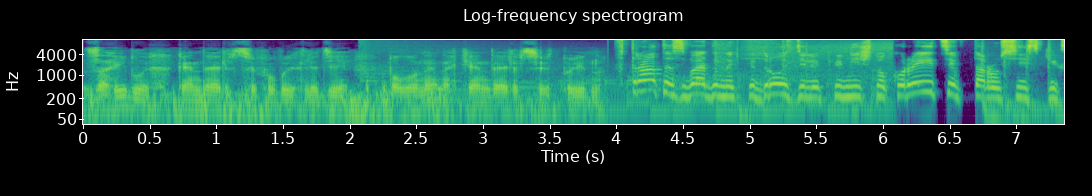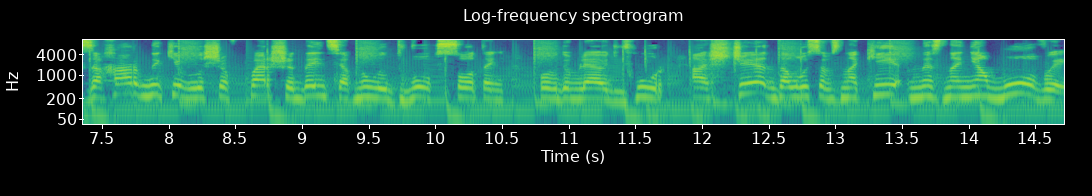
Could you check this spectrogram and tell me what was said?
загиблих кендерівців, у вигляді полонених кендерівців. Відповідно. Втрати зведених підрозділів північнокорейців та російських загарбників лише в перший день сягнули двох сотень. Повідомляють в ГУР. А ще далося в знаки незнання мови.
